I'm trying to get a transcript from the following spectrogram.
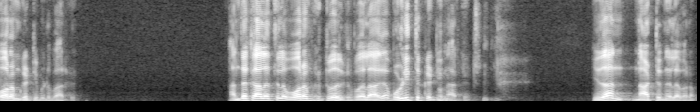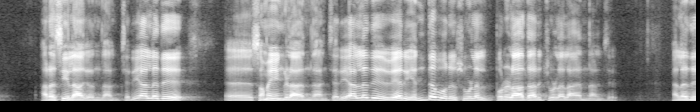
ஓரம் கட்டி விடுவார்கள். அந்த காலத்தில் ஓரம் கட்டுவதற்கு பதிலாக ஒழித்து கட்டினார்கள். இதுதான் நாட்டு நிலவரம். அரசியலாக இருந்தாலும் சரி அல்லது சமயங்களாக இருந்தாலும் சரி அல்லது வேறு எந்த ஒரு சூழல் பொருளாதார சூழலாக இருந்தாலும் சரி அல்லது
